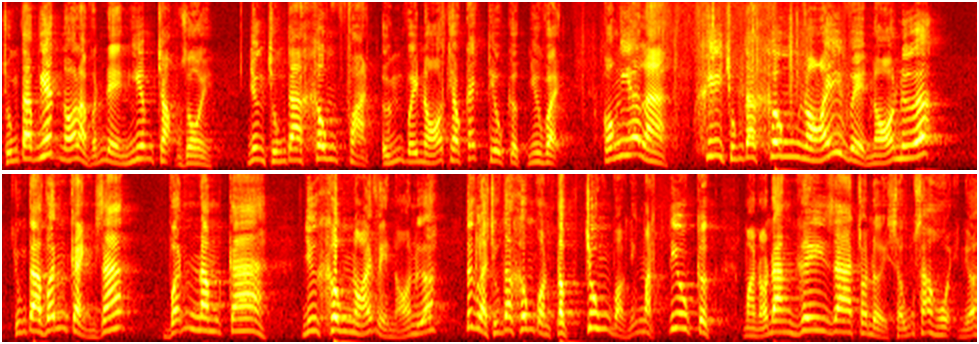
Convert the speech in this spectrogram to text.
chúng ta biết nó là vấn đề nghiêm trọng rồi, nhưng chúng ta không phản ứng với nó theo cách tiêu cực như vậy. Có nghĩa là khi chúng ta không nói về nó nữa, chúng ta vẫn cảnh giác, vẫn 5K nhưng không nói về nó nữa. Tức là chúng ta không còn tập trung vào những mặt tiêu cực mà nó đang gây ra cho đời sống xã hội nữa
